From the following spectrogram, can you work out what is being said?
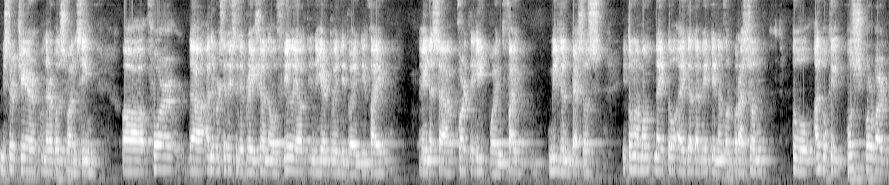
Mr. Chair, Honorable Swansea, uh, for the anniversary celebration of PhilHealth in the year 2025 ay nasa 48.5 million pesos. Itong amount na ito ay gagamitin ng korporasyon to advocate, push forward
